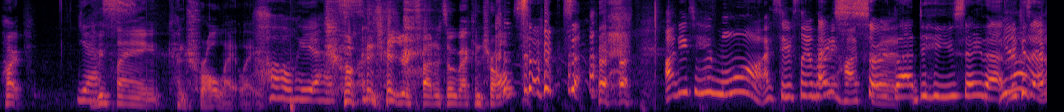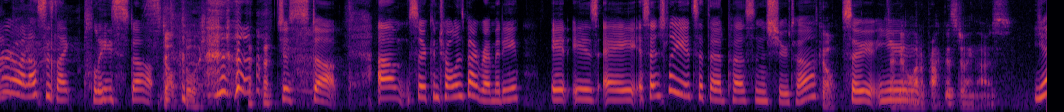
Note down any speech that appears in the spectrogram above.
Hope. Yes. You've been playing Control lately. Oh yes. You're excited to talk about Control? so excited. I need to hear more. I seriously, I'm already I'm hyped for so it. glad to hear you say that because everyone else is like, please stop. Stop talking. Just stop. Um, so Control is by Remedy. It is a essentially it's a third person shooter. Cool. So I've got a lot of practice doing those. Yeah,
